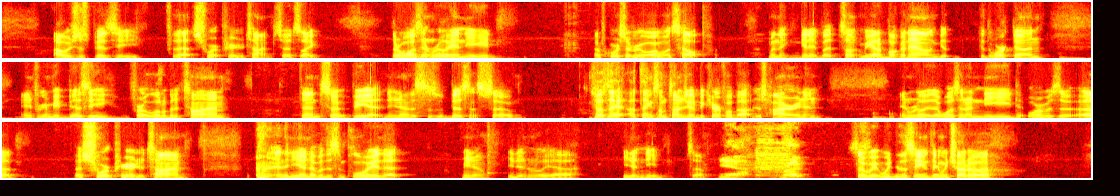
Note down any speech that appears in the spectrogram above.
I was just busy for that short period of time. So it's like there wasn't really a need. Of course, everyone wants help when they can get it, but some, we got to buckle down and get get the work done. And if you're going to be busy for a little bit of time, then so be it. You know, this is a business, so so I, th- I think sometimes you got to be careful about just hiring and and really there wasn't a need or it was a, a, a short period of time and then you end up with this employee that you know you didn't really uh you didn't need. So yeah, right. So we, we do the same thing. We try to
